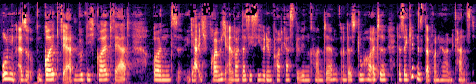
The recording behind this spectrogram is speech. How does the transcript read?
un, also Gold wert, wirklich Gold wert. Und ja, ich freue mich einfach, dass ich sie für den Podcast gewinnen konnte und dass du heute das Ergebnis davon hören kannst.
